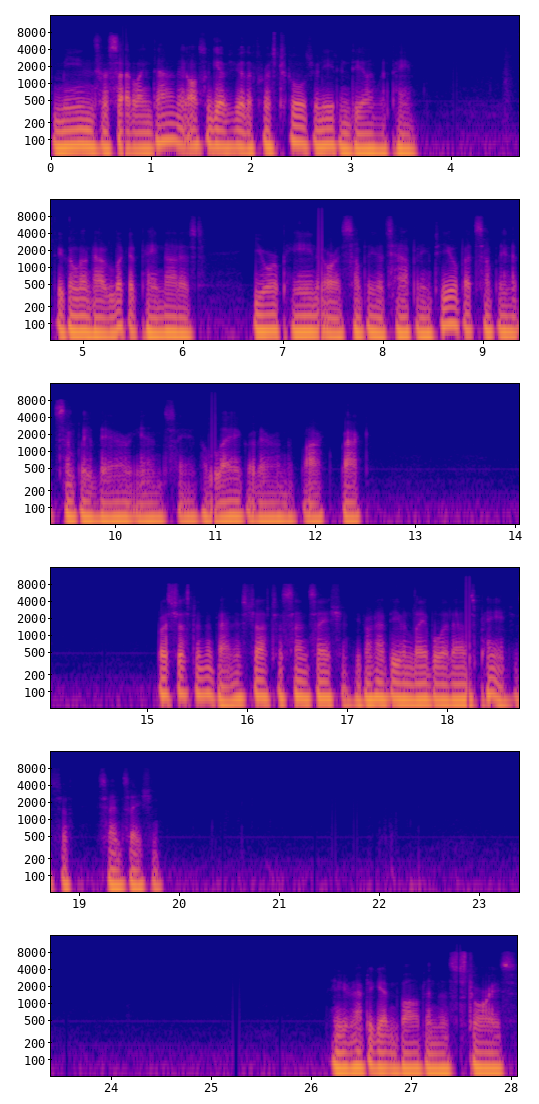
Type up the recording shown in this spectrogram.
a means for settling down. It also gives you the first tools you need in dealing with pain. You can learn how to look at pain not as your pain or as something that's happening to you, but something that's simply there in, say, the leg or there in the back. back. But it's just an event. It's just a sensation. You don't have to even label it as pain. It's just sensation. And you don't have to get involved in the stories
